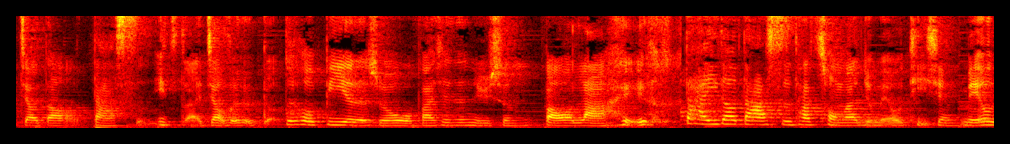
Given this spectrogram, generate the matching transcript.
叫到大四，一直来叫这个梗。最后毕业的时候，我发现这女生把我拉黑了。大一到大四，她从来就没有体现，没有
